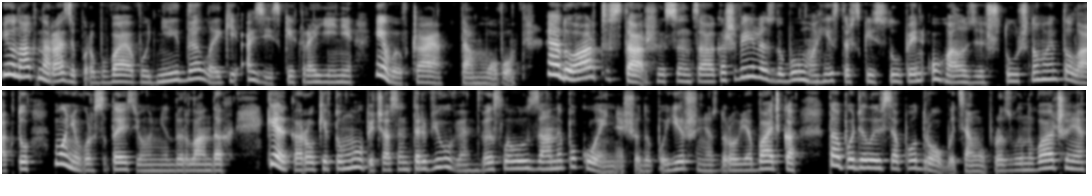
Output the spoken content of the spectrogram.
юнак наразі перебуває в одній далекій азійській країні і вивчає там мову. Едуард, старший син Саакашвілі, здобув магістерський ступінь у галузі штучного інтелекту в університеті у Нідерландах. Кілька років тому під час інтерв'ю він висловив занепокоєння щодо погіршення здоров'я батька та поділився подробицями про звинувачення,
